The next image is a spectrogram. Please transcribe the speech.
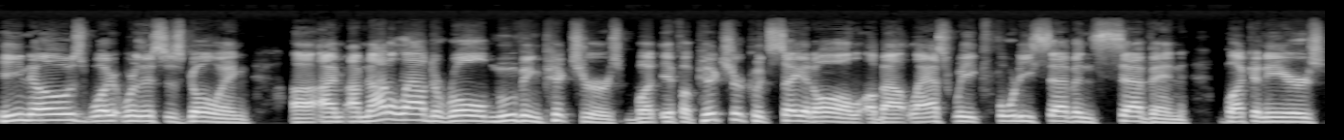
he knows what, where this is going. Uh, I'm, I'm not allowed to roll moving pictures, but if a picture could say it all about last week 47 7 Buccaneers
